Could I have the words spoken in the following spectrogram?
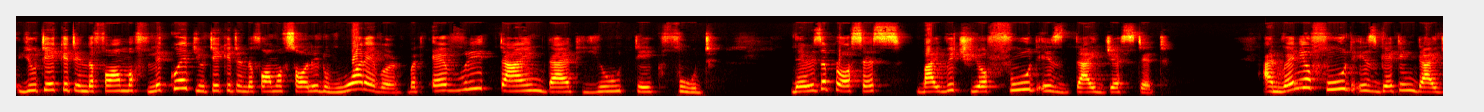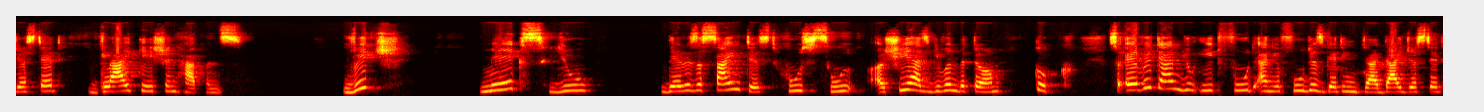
you take it in the form of liquid, you take it in the form of solid, whatever. But every time that you take food, there is a process by which your food is digested. And when your food is getting digested, glycation happens, which makes you. There is a scientist who's, who uh, she has given the term cook. So every time you eat food and your food is getting di digested,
